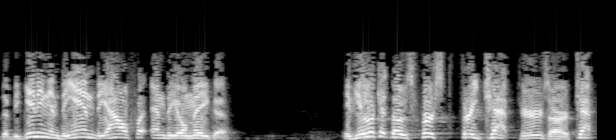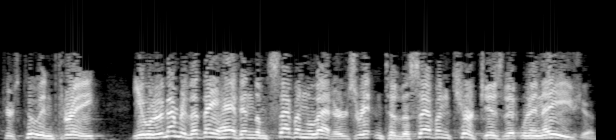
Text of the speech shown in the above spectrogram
the beginning and the end, the Alpha and the Omega. If you look at those first three chapters, or chapters two and three, you will remember that they have in them seven letters written to the seven churches that were in Asia.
